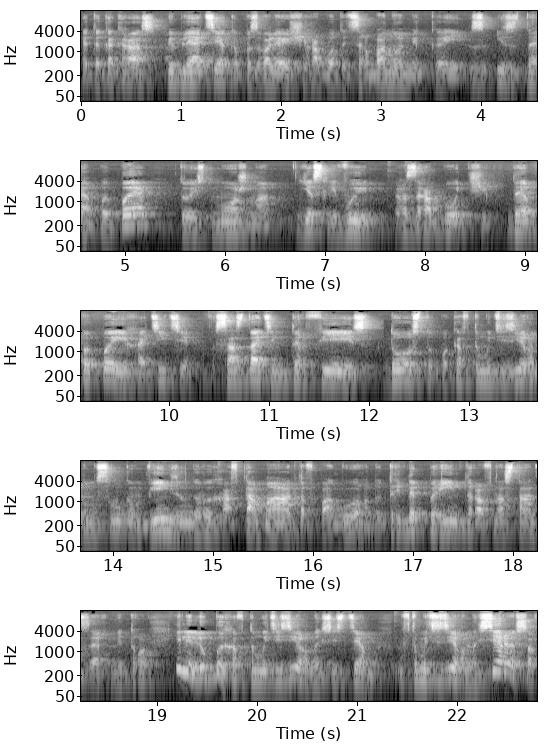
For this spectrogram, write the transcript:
Это как раз библиотека, позволяющая работать с робономикой из DAPP, то есть можно, если вы разработчик DAPP и хотите создать интерфейс доступа к автоматизированным услугам вендинговых автоматов по городу, 3D-принтеров на станциях метро или любых автоматизированных систем, автоматизированных сервисов,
